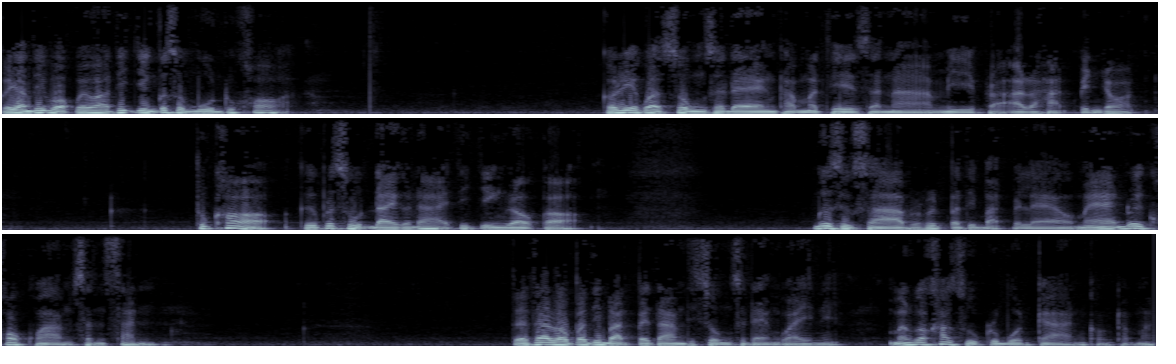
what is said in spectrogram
ก็อย่างที่บอกไว้ว่าที่จริงก็สมบูรณ์ทุกข้อ ก็เรียกว่าทรงแสดงธรรมเทศนามีพระอรหันต์เป็นยอด ทุกข้อคือพระสูตรใดก็ได้ ที่จริงเราก็ เมื่อศึกษาประพฤติปฏิบัติไปแล้ว แม้ด้วยข้อความสั้น ๆ แต่ถ้าเราปฏิบัติไปตามที่ส่งแสดงไว้เนี่ย มันก็เข้าสู่กระบวนการของธรรมะ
